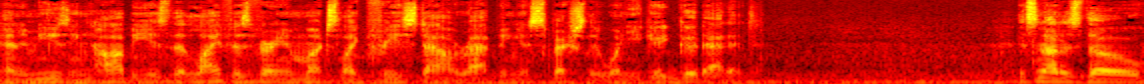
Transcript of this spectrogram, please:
an amusing hobby is that life is very much like freestyle rapping, especially when you get good at it. It's not as though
